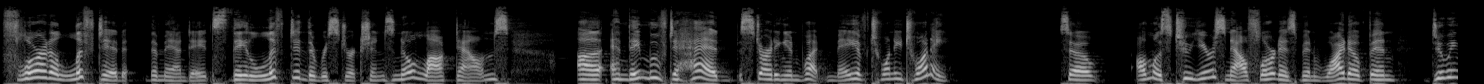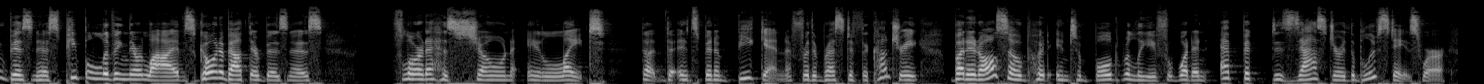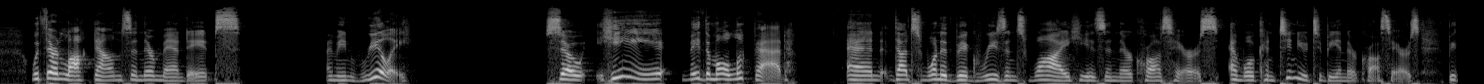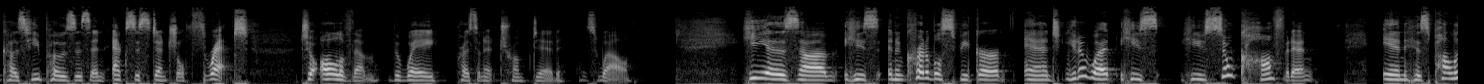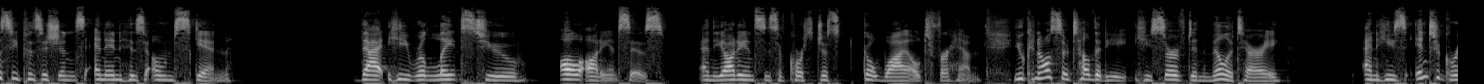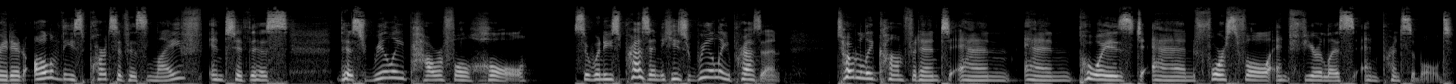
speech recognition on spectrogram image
Florida lifted the mandates, they lifted the restrictions, no lockdowns, uh, and they moved ahead starting in what, May of 2020. So almost two years now, Florida has been wide open, doing business, people living their lives, going about their business. Florida has shown a light. that it's been a beacon for the rest of the country, but it also put into bold relief what an epic disaster the blue states were with their lockdowns and their mandates. I mean, really. So he made them all look bad. And that's one of the big reasons why he is in their crosshairs and will continue to be in their crosshairs because he poses an existential threat to all of them, the way President Trump did as well. He is um, he's an incredible speaker, and you know what? He's he's so confident in his policy positions and in his own skin that he relates to all audiences. And the audiences, of course, just go wild for him. You can also tell that he, he served in the military and he's integrated all of these parts of his life into this, this really powerful whole. So when he's present, he's really present, totally confident and, and poised and forceful and fearless and principled.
